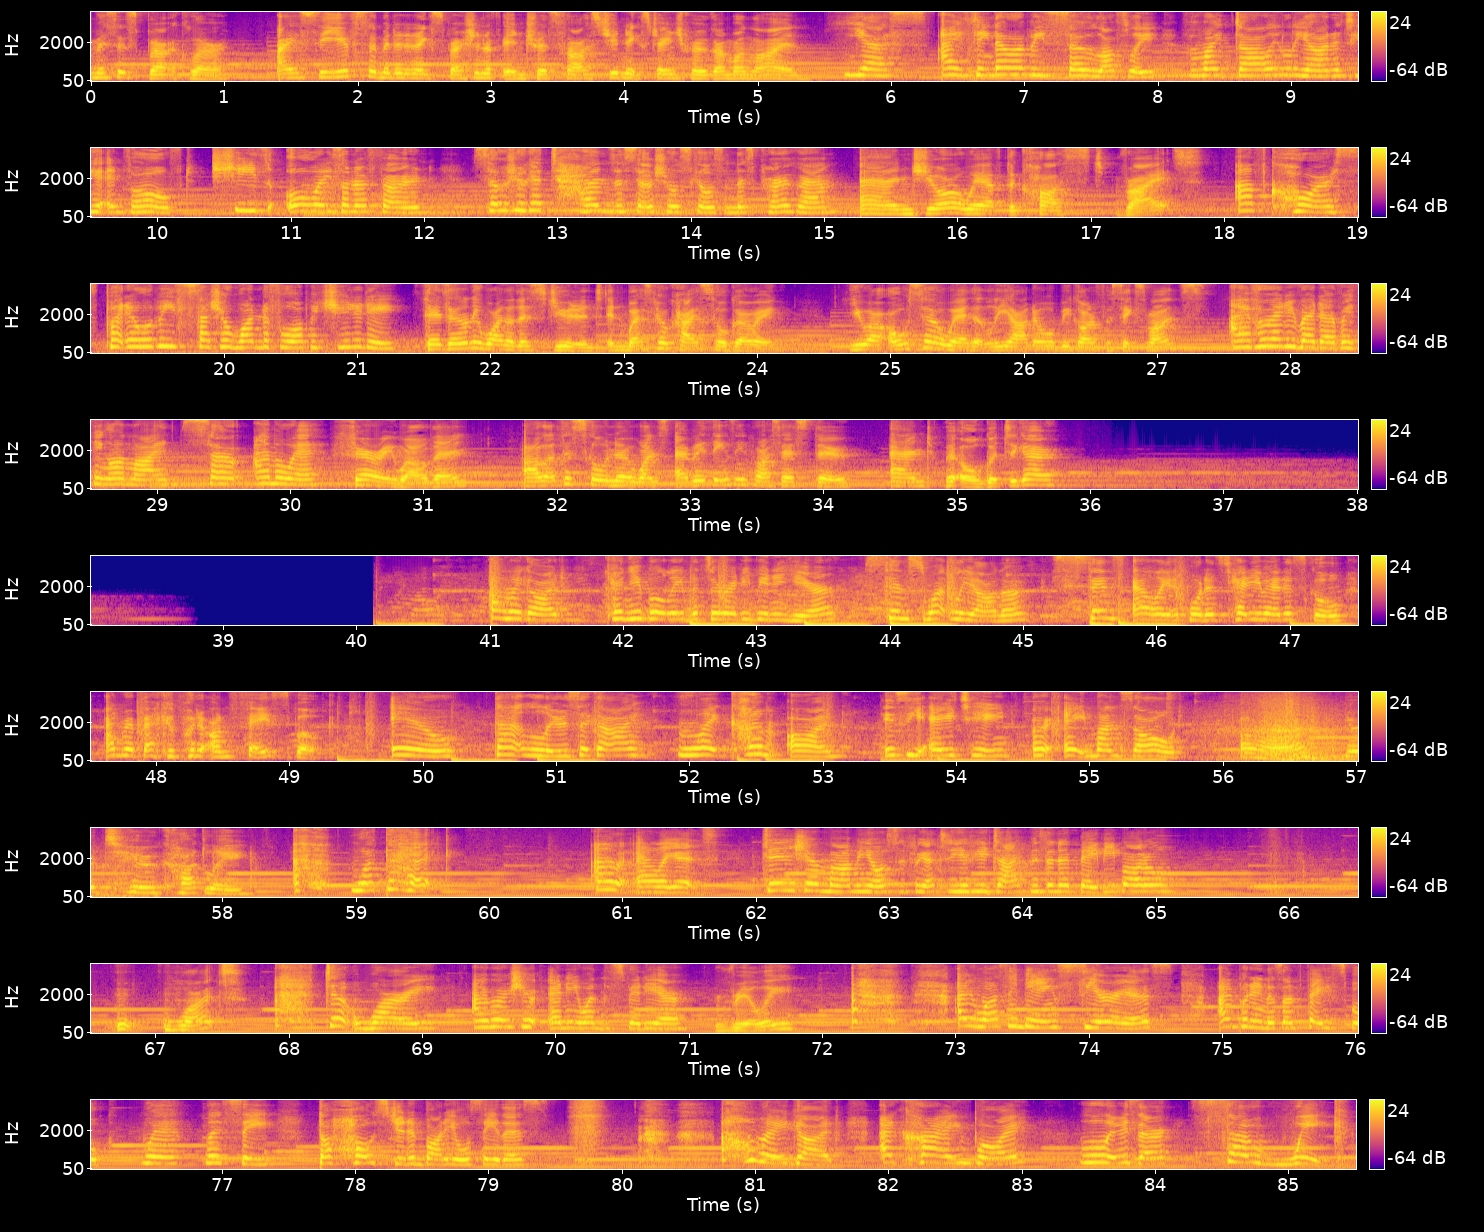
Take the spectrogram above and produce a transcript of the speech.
Mrs. Burkler, I see you've submitted an expression of interest for our student exchange program online. Yes, I think that would be so lovely for my darling Liana to get involved. She's always on her phone, so she'll get tons of social skills in this program. And you're aware of the cost, right? Of course, but it would be such a wonderful opportunity. There's only one other student in Westbrook High School going. You are also aware that Liana will be gone for six months? I've already read everything online, so I'm aware. Very well then. I'll let the school know once everything's been processed through, and we're all good to go. Oh my god, can you believe it's already been a year? Since what, Liana? Since Elliot brought his teddy bear to school and Rebecca put it on Facebook. Ew, that loser guy? Like, come on. Is he 18 or 8 months old? Oh, you're too cuddly. what the heck? Oh, Elliot, didn't your mommy also forget to give you diapers and a baby bottle? What? Don't worry, I won't show anyone this video. Really? I wasn't being serious. I'm putting this on Facebook where, let's see, the whole student body will see this. Oh my god, a crying boy. Loser. So weak.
